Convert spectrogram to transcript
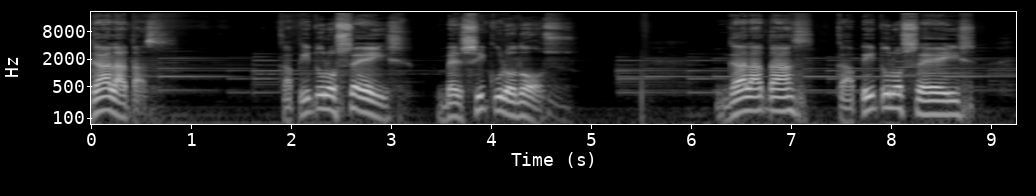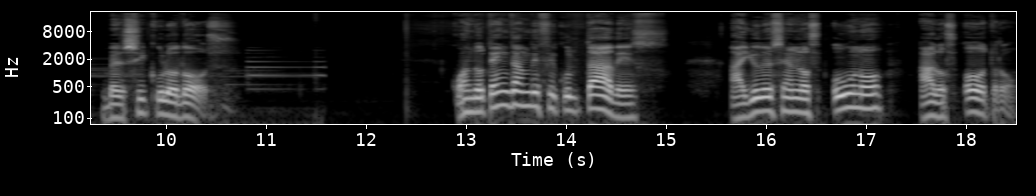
Gálatas capítulo 6, versículo 2. Gálatas capítulo 6, versículo 2. Cuando tengan dificultades, ayúdense los unos a los otros.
